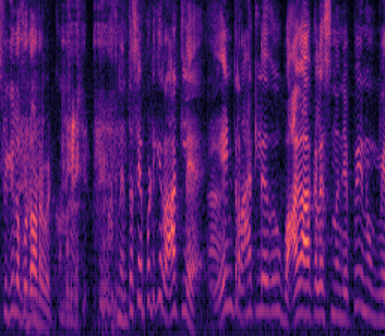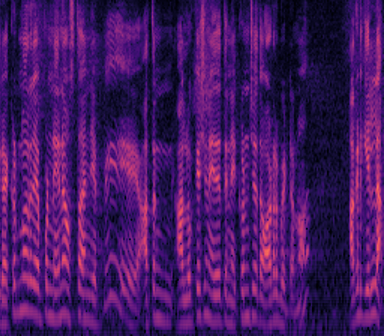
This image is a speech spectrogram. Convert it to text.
స్విగ్గీలో ఫుడ్ ఆర్డర్ పెట్టుకున్నాను. అతను ఎంతసేపటికి రావట్లే ఏంటి రావట్లేదు బాగా ఆకలేస్తుందని చెప్పి నువ్వు మీరు ఎక్కడున్నారో చెప్పండి నేనే వస్తా అని చెప్పి అతను ఆ లొకేషన్ ఏదైతే నేను ఎక్కడి నుంచి అయితే ఆర్డర్ పెట్టానో అక్కడికి వెళ్ళాం.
